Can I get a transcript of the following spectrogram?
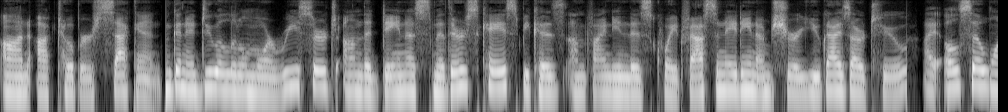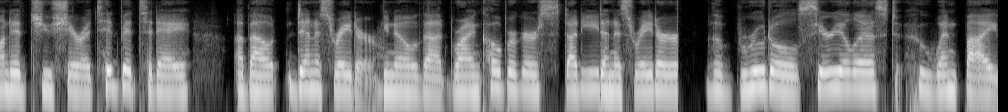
on October 2nd. I'm going to do a little more research on the Dana Smithers case because I'm finding this quite fascinating. I'm sure you guys are too. I also wanted to share a tidbit today about Dennis Rader. You know that Bryan Kohberger studied Dennis Rader the brutal serialist who went by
